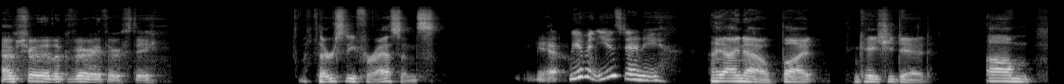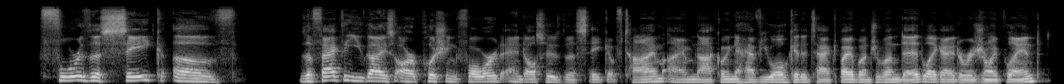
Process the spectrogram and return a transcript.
I'm sure they look very thirsty. Thirsty for essence. Yeah. We haven't used any. Yeah, I know, but in case you did, um, for the sake of the fact that you guys are pushing forward and also the sake of time, I am not going to have you all get attacked by a bunch of undead like I had originally planned.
